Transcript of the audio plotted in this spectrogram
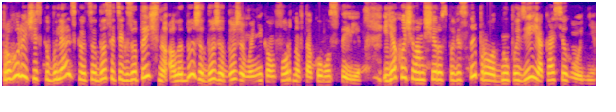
Прогулюючись Кобилянською, це досить екзотично, але дуже дуже дуже мені комфортно в такому стилі. І я хочу вам ще розповісти про одну подію, яка сьогодні.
